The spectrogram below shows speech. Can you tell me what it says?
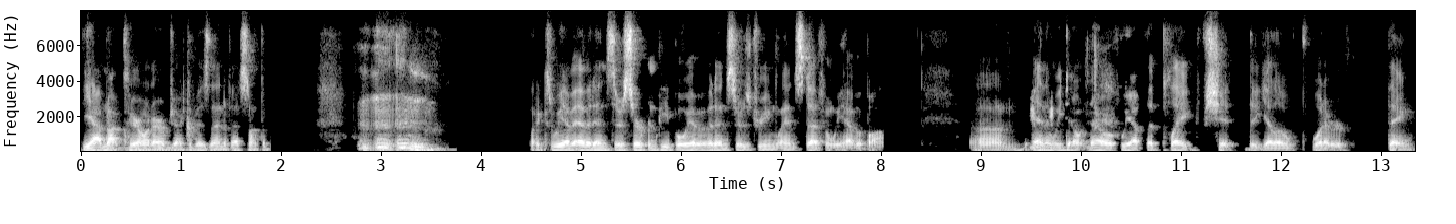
Yeah, I'm not clear on what our objective is then if that's not the like 'cause we have evidence there's serpent people, we have evidence there's dreamland stuff, and we have a bomb. Um, and then we don't know if we have the plague shit, the yellow whatever thing,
